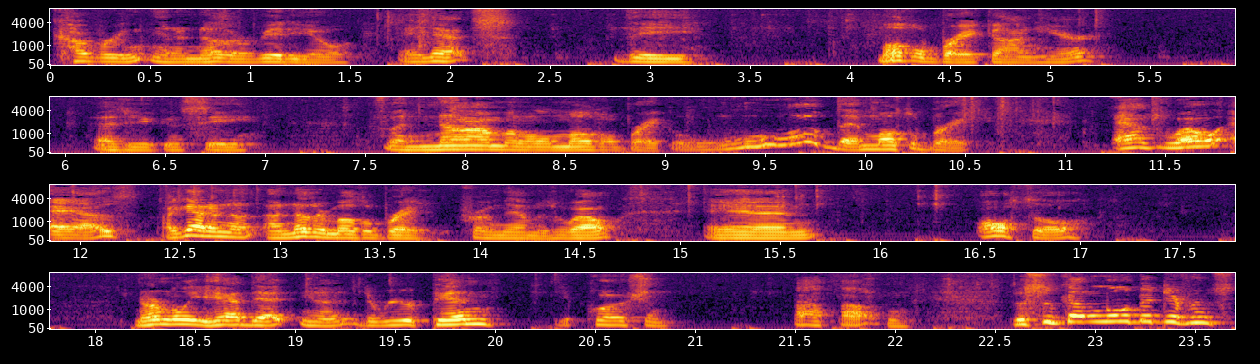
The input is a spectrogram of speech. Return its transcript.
covering in another video, and that's the muzzle brake on here, as you can see. Phenomenal muzzle brake. Love that muzzle brake. As well as, I got an, another muzzle brake from them as well, and also, normally you had that, you know, the rear pin, you push and pop out, and this has got a little bit different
